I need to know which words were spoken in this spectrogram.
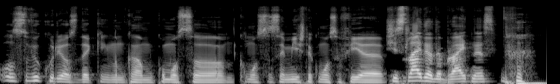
o să fiu curios de Kingdom Come, cum o să, cum o să se miște, cum o să fie. Și slider de brightness.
